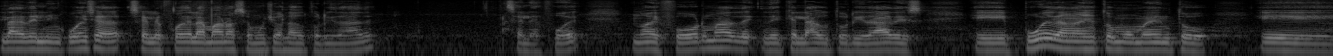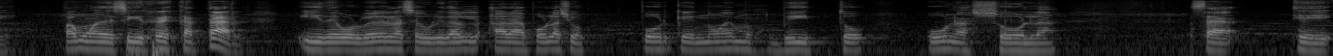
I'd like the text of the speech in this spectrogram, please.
la delincuencia se le fue de la mano hace mucho a las autoridades, se le fue. No hay forma de que las autoridades eh, puedan en estos momentos, eh, vamos a decir, rescatar y devolver la seguridad a la población, porque no hemos visto una sola, o sea, eh,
